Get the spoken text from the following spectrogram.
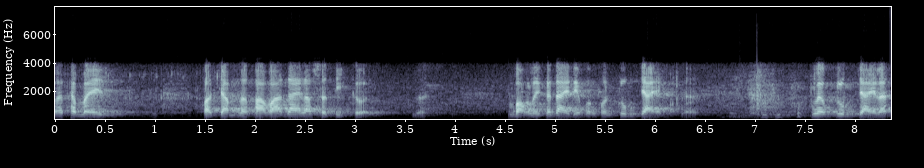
ว่าทำไมพอจำสภาวะได้แล้วสติเกิดนะบอกเลยก็ได้เดี๋ยวบางคนกลุ้มใจนะ เริ่มกลุ้มใจแล้ว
